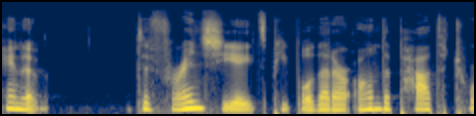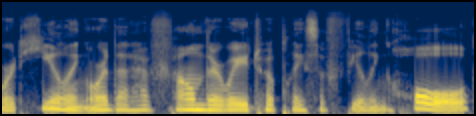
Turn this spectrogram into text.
kind of differentiates people that are on the path toward healing or that have found their way to a place of feeling whole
